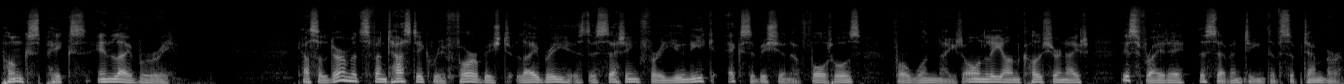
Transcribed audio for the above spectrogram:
Punk's Picks in Library. Castledermot's fantastic refurbished library is the setting for a unique exhibition of photos for one night only on Culture Night this Friday, the 17th of September.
